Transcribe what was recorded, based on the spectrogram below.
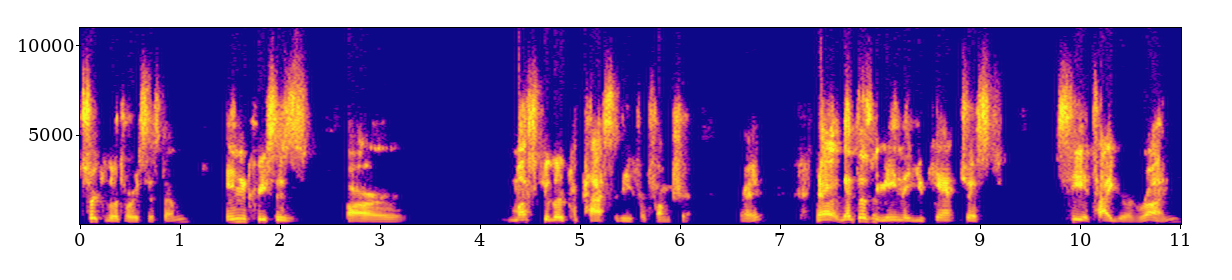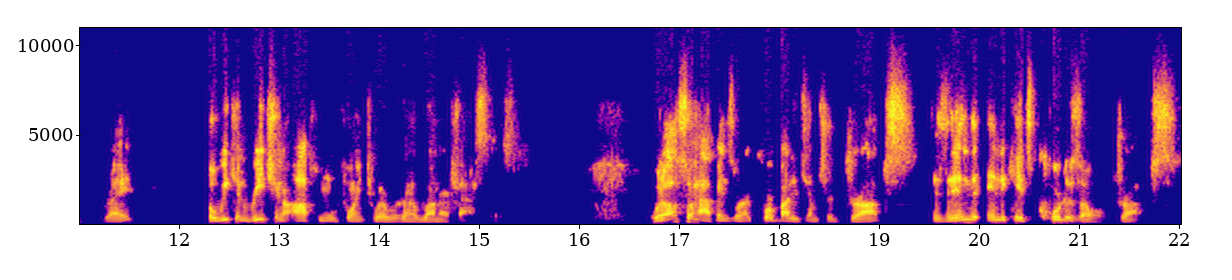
circulatory system increases our muscular capacity for function, right? Now, that doesn't mean that you can't just see a tiger and run, right? but we can reach an optimal point to where we're going to run our fastest. What also happens when our core body temperature drops is it indicates cortisol drops.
